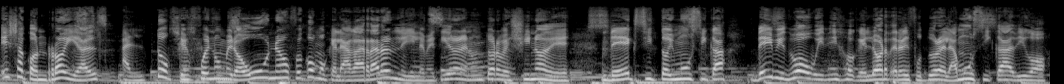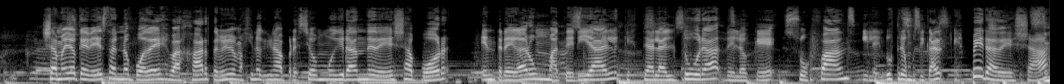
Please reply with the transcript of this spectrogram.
Ella con Royals al toque fue número uno, fue como que la agarraron y le metieron en un torbellino de, de éxito y música. David Bowie dijo que Lord era el futuro de la música, digo, ya medio que de esa no podés bajar, también me imagino que hay una presión muy grande de ella por entregar un material que esté a la altura de lo que sus fans y la industria musical espera de ella.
